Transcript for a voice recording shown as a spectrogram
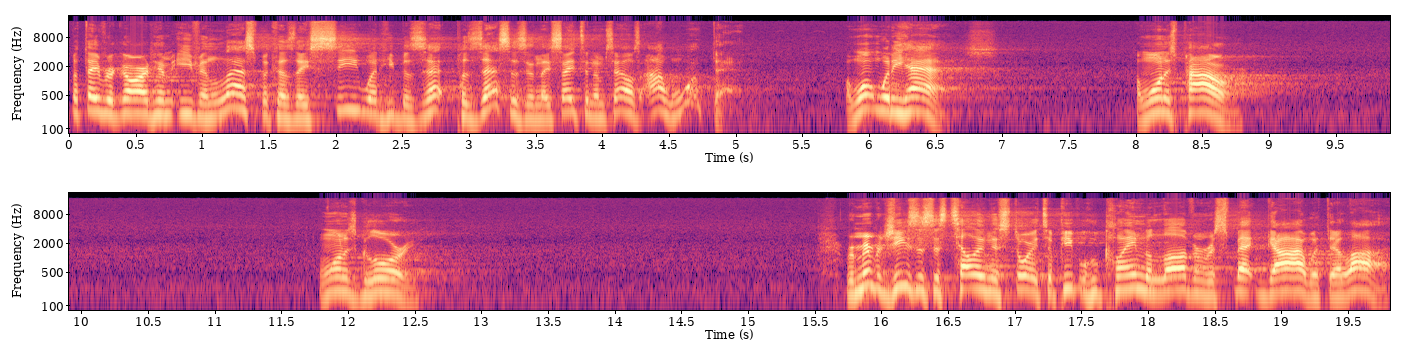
but they regard him even less because they see what he possesses and they say to themselves, I want that. I want what he has. I want his power. I want his glory. Remember, Jesus is telling this story to people who claim to love and respect God with their lives.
